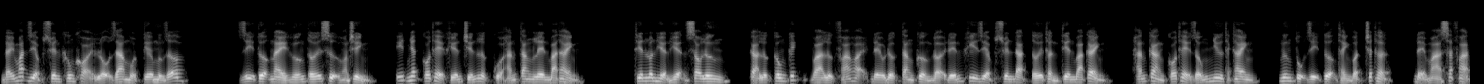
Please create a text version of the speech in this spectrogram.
đáy mắt diệp xuyên không khỏi lộ ra một tia mừng rỡ dị tượng này hướng tới sự hoàn chỉnh, ít nhất có thể khiến chiến lực của hắn tăng lên ba thành. Thiên luân hiện hiện sau lưng, cả lực công kích và lực phá hoại đều được tăng cường đợi đến khi diệp xuyên đạt tới thần tiên ba cảnh, hắn càng có thể giống như thạch thanh, ngưng tụ dị tượng thành vật chất thật, để mà sát phạt.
